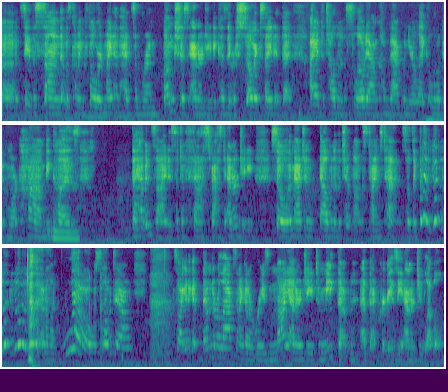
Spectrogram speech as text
uh, say the son that was coming forward might have had some rambunctious energy because they were so excited that I had to tell them to slow down, come back when you're like a little bit more calm because the heaven side is such a fast, fast energy. So imagine Alvin and the Chipmunks times 10. So it's like, and I'm like, whoa, slow down. So I got to get them to relax and I got to raise my energy to meet them at that crazy energy level.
